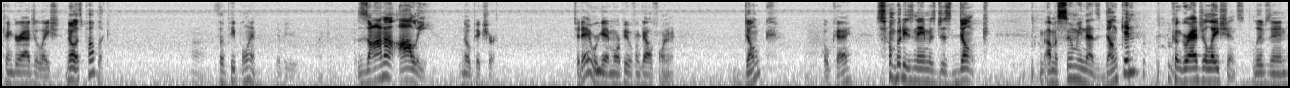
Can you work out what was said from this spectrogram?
Congratulations. No, it's public. The people in. yeah, you. Okay. Zana Ali. No picture. Today we're getting more people from California. Dunk. Okay. Somebody's name is just Dunk. I'm assuming that's Duncan. Congratulations. Lives in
